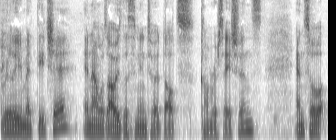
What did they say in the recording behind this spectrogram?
really metiche, and I was always listening to adults' conversations, and so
